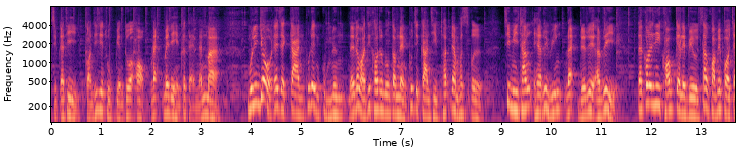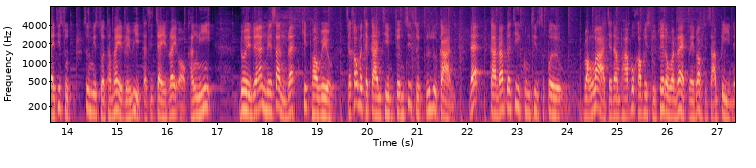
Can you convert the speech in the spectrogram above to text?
60 นาที ก่อนที่จะถูกเปลี่ยนตัวออกและไม่ได้เห็นตั้งแต่นั้นมามูรินโญ่ได้จัดการผู้เล่นกลุ่มหนึ่ง ในระหว่างที่เขาดำรงตำแหน่งผู้จัดการทีมท็อตแนมฮอตสเปอร์ที่มีทั้งแฮร์รี่วิงและเดเรอารีแต่กรณีของแกเรบิลสร้างความไม่พอใจที่สุด ซึ่งมีส่วนทำให้เรวีตัดสินใจไล่ออกครั้งนี้ โดยเรอันเมสันและคิดพาวเวลจะเข้ามาจัดการทีมจนสิ้นสุดฤดูกาลและการรับหน้าที่คุมทีมสเปอร์ หวังว่าจะนำพาพวกเขาไปสู่ถ้วยรางวัลแรกในรอบ 13 ปีใน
